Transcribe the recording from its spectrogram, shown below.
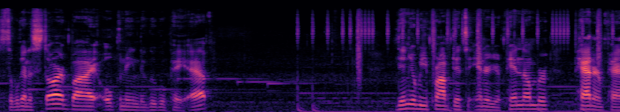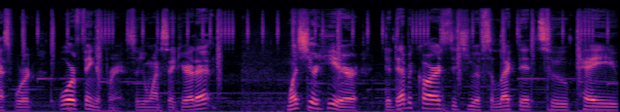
So we're going to start by opening the Google Pay app. Then you'll be prompted to enter your PIN number, pattern password, or fingerprint. So you want to take care of that. Once you're here, the debit cards that you have selected to pay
